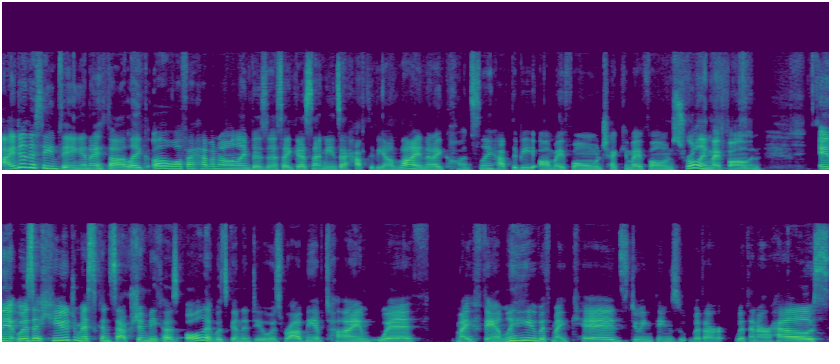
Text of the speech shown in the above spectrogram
I did the same thing and I thought, like, oh, well, if I have an online business, I guess that means I have to be online and I constantly have to be on my phone, checking my phone, scrolling my phone. And it was a huge misconception because all it was going to do was rob me of time with my family, with my kids, doing things with our within our house,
